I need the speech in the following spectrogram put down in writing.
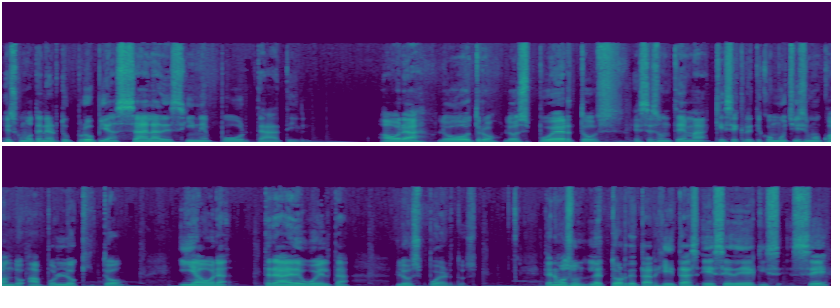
es como tener tu propia sala de cine portátil. Ahora, lo otro, los puertos. Este es un tema que se criticó muchísimo cuando Apple lo quitó y ahora trae de vuelta los puertos. Tenemos un lector de tarjetas SDXC,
